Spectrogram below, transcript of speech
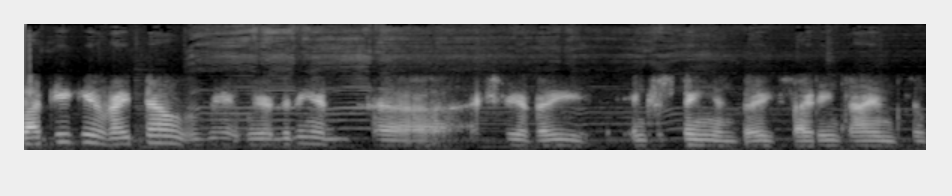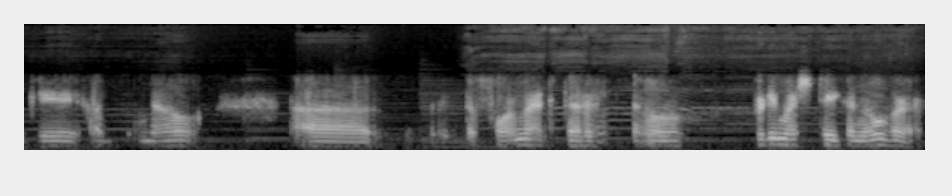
बात ये कि right now we are living in actually a very interesting and very exciting time क्योंकि अब now uh, the format that is you know, pretty much taken over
